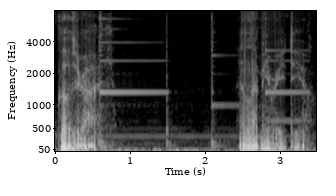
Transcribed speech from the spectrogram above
Close your eyes and let me read to you.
